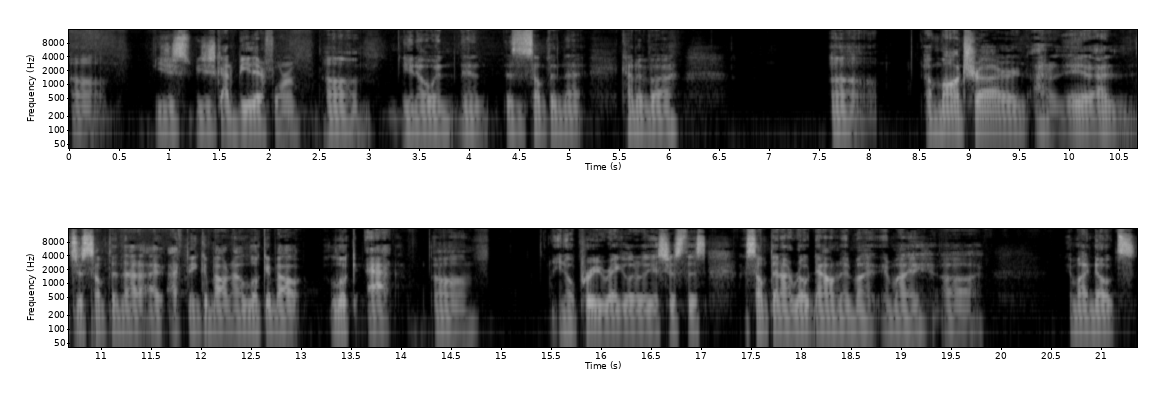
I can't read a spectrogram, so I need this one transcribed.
Um you just you just got to be there for them um you know and and this is something that kind of a uh, a mantra or I don't know, just something that I, I think about and I look about look at um you know, pretty regularly. It's just this something I wrote down in my in my uh, in my notes,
